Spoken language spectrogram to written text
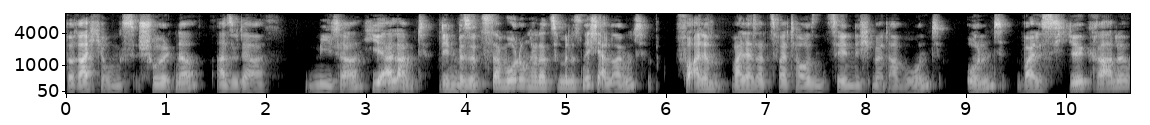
Bereicherungsschuldner, also der Mieter hier erlangt. Den Besitz der Wohnung hat er zumindest nicht erlangt, vor allem weil er seit 2010 nicht mehr da wohnt und weil es hier gerade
